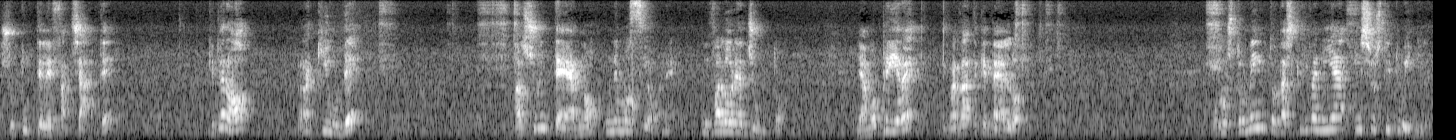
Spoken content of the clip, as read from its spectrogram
su tutte le facciate, che però racchiude al suo interno un'emozione, un valore aggiunto andiamo a aprire. Guardate che bello. Uno strumento da scrivania insostituibile.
